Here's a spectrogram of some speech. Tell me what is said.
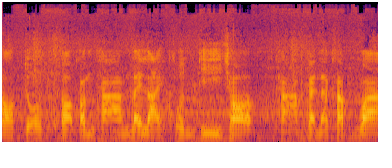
ตอบโจทย์ตอบคำถามหลาย ๆ คนที่ชอบถามกันนะครับว่า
